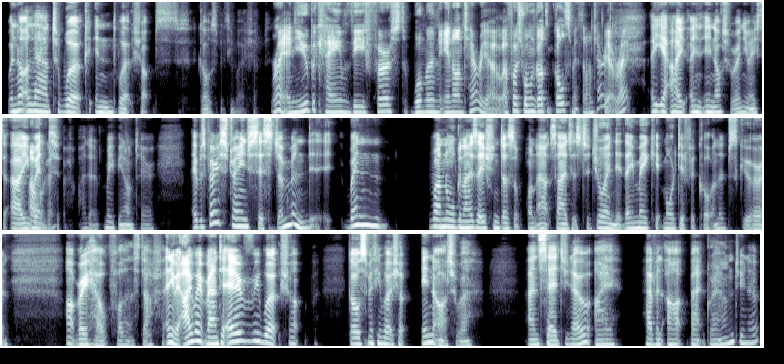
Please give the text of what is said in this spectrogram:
were not allowed to work in workshops, goldsmithing workshops. Right. And you became the first woman in Ontario, a first woman goldsmith in Ontario, right? Uh, yeah, I in, in Ottawa anyway. So I Oh, went. okay. I don't know, maybe in Ontario. It was a very strange system, and it- when one organisation doesn't want outsiders to join it, they make it more difficult and obscure and aren't very helpful and stuff. Anyway, I went round to every workshop, goldsmithing workshop in Ottawa, and said, you know, I have an art background. You know,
